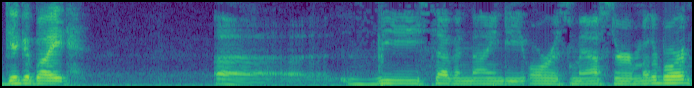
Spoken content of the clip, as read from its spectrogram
Gigabyte uh, Z790 Aorus Master motherboard.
